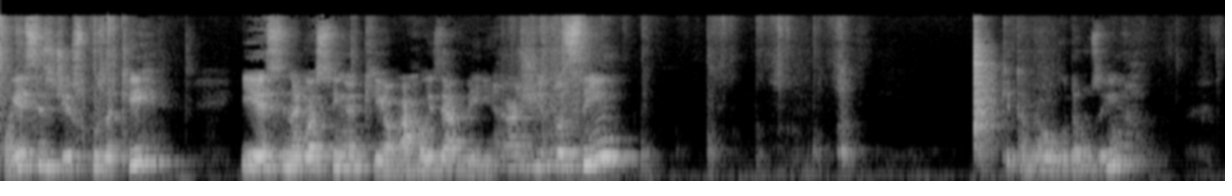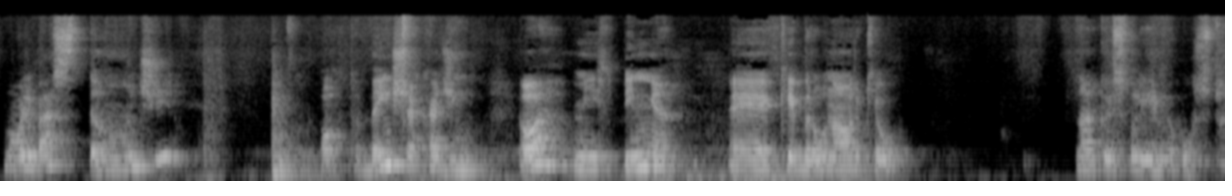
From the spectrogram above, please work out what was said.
com esses discos aqui e esse negocinho aqui, ó, arroz e aveia. Agito assim. Aqui tá meu algodãozinho. Molho bastante. Ó, tá bem encharcadinho. Ó, minha espinha é, quebrou na hora que eu na hora que eu esfoliei meu rosto.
